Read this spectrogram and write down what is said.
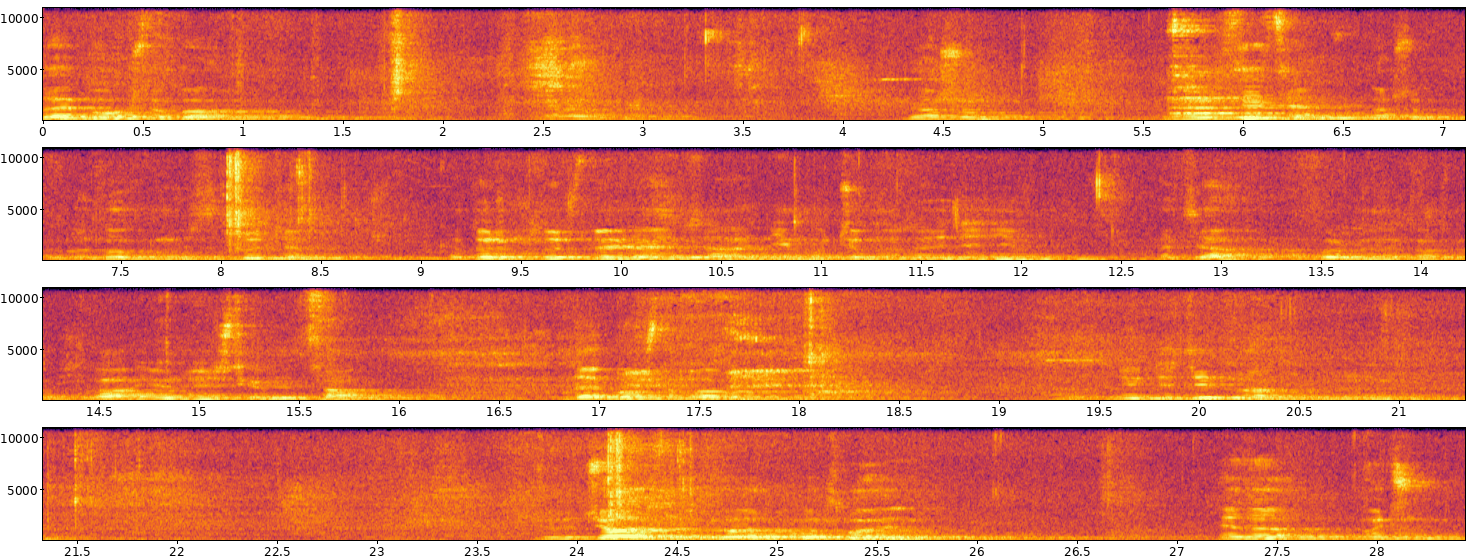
дай Бог, чтобы э, в нашем университете, в нашем философском институте, который по что является одним учебным заведением, хотя оформлено как два юридических лица, дай Бог, чтобы в них действительно изучалось богословие. Это очень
